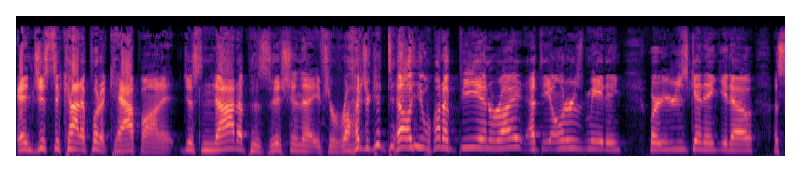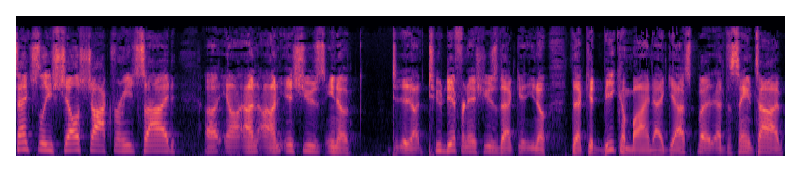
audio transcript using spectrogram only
And just to kind of put a cap on it, just not a position that if you're Roger Goodell, you want to be in, right? At the owners' meeting where you're just getting, you know, essentially shell shock from each side uh, on, on issues, you know, uh, two different issues that could, you know, that could be combined, I guess. But at the same time,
